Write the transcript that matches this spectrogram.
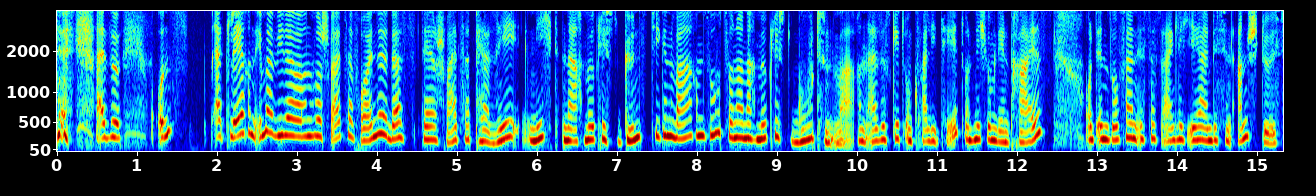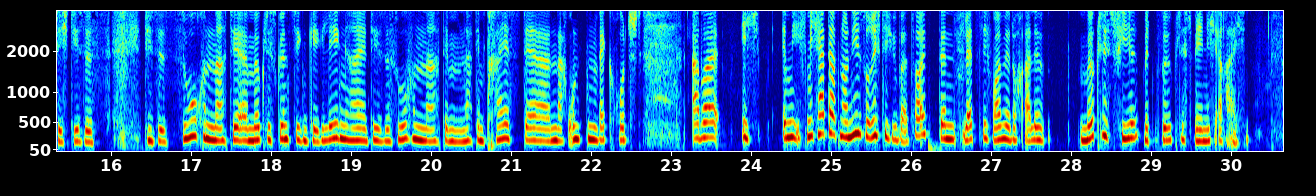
also uns erklären immer wieder unsere Schweizer Freunde, dass der Schweizer per se nicht nach möglichst günstigen Waren sucht, sondern nach möglichst guten Waren. Also es geht um Qualität und nicht um den Preis. Und insofern ist das eigentlich eher ein bisschen anstößig, dieses, dieses Suchen nach der möglichst günstigen Gelegenheit, dieses Suchen nach dem, nach dem Preis, der nach unten wegrutscht. Aber ich, mich, mich hat das noch nie so richtig überzeugt, denn letztlich wollen wir doch alle möglichst viel mit möglichst wenig erreichen.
